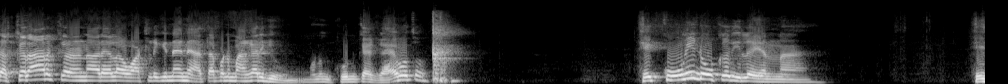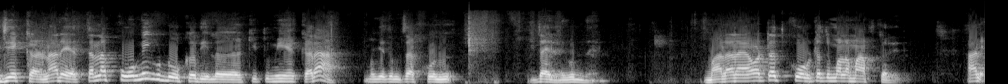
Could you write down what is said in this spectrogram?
तक्रार करणाऱ्याला वाटलं की नाही नाही आता आपण माघार घेऊ. म्हणून खून काय गायब होतो. हे कोणी डोकं दिलं यांना? हे जे करणारे आहेत त्यांना कोणी डोकं दिलं की तुम्ही हे करा? म्हणजे तुमचा खून जाईल निघून जाईल. मला नाही वाटत कोर्ट तुम्हाला माफ करेल. आणि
